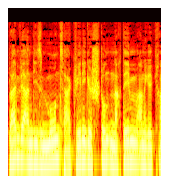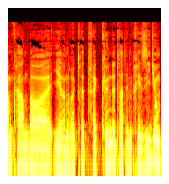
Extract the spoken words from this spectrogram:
Bleiben wir an diesem Montag, wenige Stunden nachdem Annegret Kramp-Karrenbauer ihren Rücktritt verkündet hat im Präsidium,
